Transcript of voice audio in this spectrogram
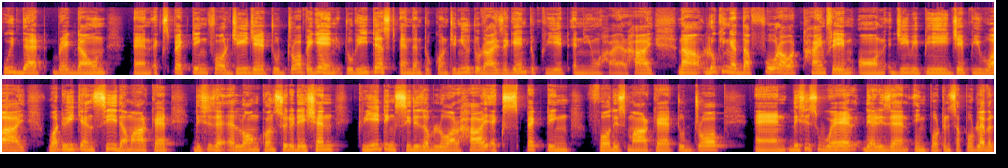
With that breakdown and expecting for GJ to drop again to retest and then to continue to rise again to create a new higher high. Now looking at the 4 hour time frame on GBP JPY what we can see the market this is a, a long consolidation creating series of lower high expecting for this market to drop and this is where there is an important support level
